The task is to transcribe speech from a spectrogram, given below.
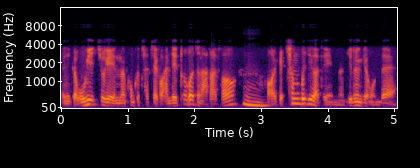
그러니까 위에 쪽에 있는 콘크리트 자체가 완전히 떨어져 나가서 음. 어 이렇게 천분리가 돼 있는 이런 경우인데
